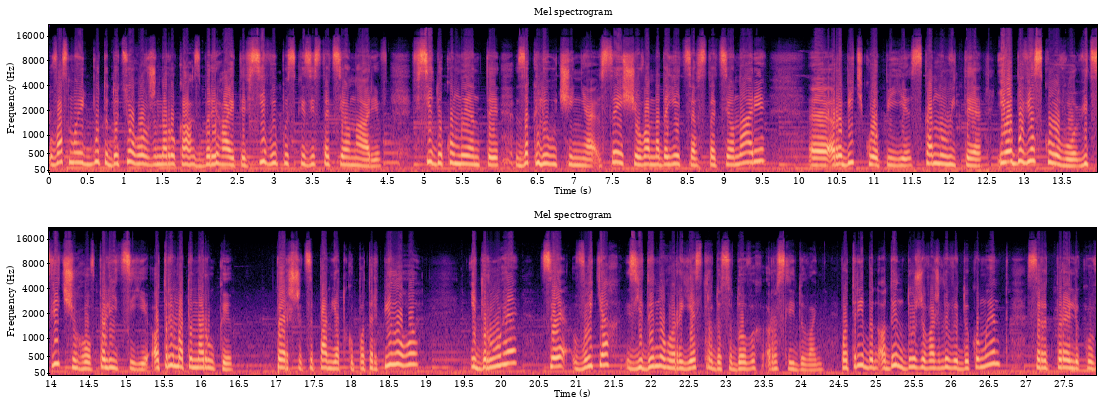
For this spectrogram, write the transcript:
У вас мають бути до цього вже на руках. Зберігайте всі виписки зі стаціонарів, всі документи, заключення, все, що вам надається в стаціонарі. е, Робіть копії, скануйте і обов'язково від слідчого в поліції отримати на руки перше це пам'ятку потерпілого, і друге це витяг з єдиного реєстру досудових розслідувань. Потрібен один дуже важливий документ серед переліку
